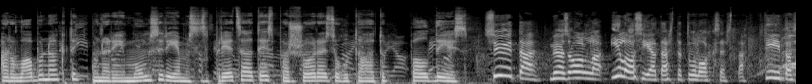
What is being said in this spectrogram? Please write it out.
ar labu nakti, un arī mums ir iemesls priecāties par šo rezultātu. Paldies! Syytä myös olla iloisia tästä tuloksesta. Kiitos!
